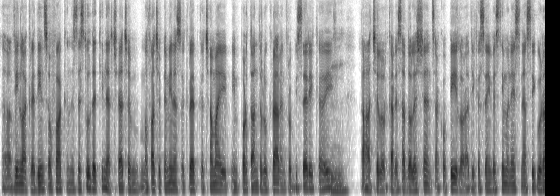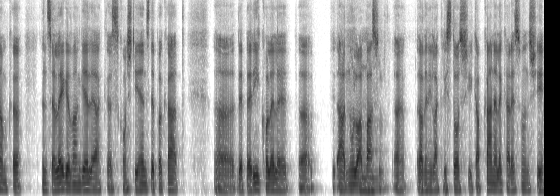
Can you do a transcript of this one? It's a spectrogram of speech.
uh, vin la credință o fac când sunt destul de tineri, ceea ce mă face pe mine să cred că cea mai importantă lucrare într-o biserică e mm. a celor care sunt adolescenți, a copiilor, adică să investim în ei, să ne asigurăm că înțeleg Evanghelia, că sunt conștienți de păcat, uh, de pericolele, uh, a nu lua mm. pasul, a venit la Hristos și capcanele care sunt și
